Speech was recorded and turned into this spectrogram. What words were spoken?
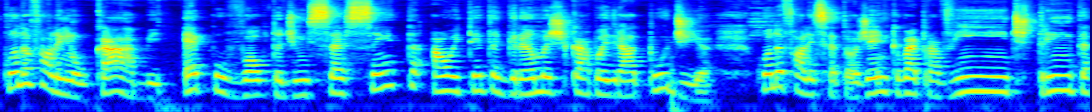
Quando eu falo em low carb, é por volta de uns 60 a 80 gramas de carboidrato por dia. Quando eu falo em cetogênica, vai para 20, 30.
